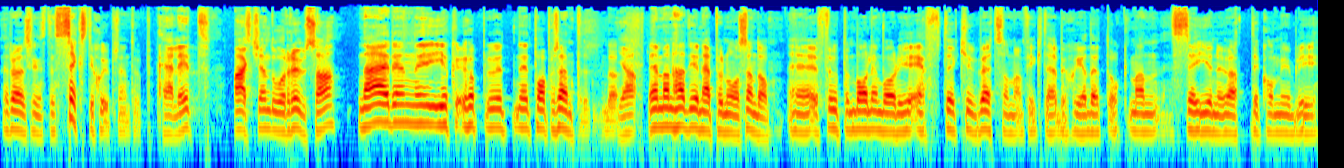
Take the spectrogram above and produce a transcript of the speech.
rörelsevinsten 67 procent upp. Härligt. Aktien då rusa. Nej, den gick upp ett par procent. Då. Ja. Men man hade ju den här prognosen. Då. Eh, För uppenbarligen var det ju efter Q1 som man fick det här beskedet och man säger nu att det kommer ju bli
